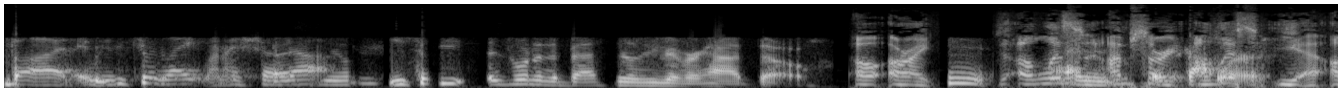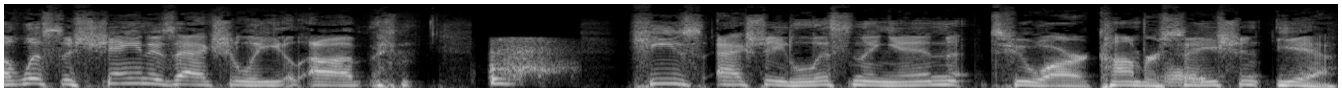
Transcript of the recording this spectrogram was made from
But it was too late when I showed up. You said he- it's one of the best meals you've ever had, though. Oh, all right, Mm, Alyssa. I'm sorry, Alyssa. Yeah, Alyssa. Shane is actually. Uh, He's actually listening in to our conversation. Yeah.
